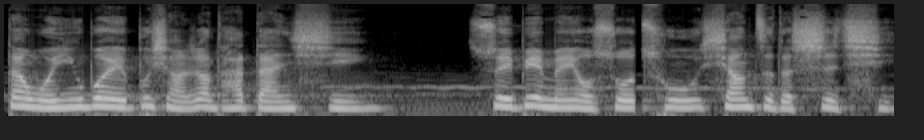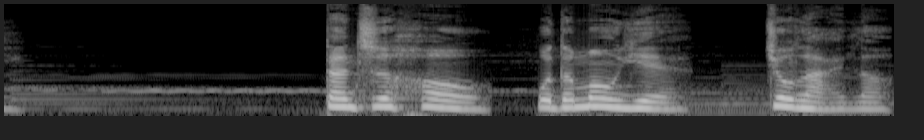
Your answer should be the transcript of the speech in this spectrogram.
但我因为不想让他担心，所以便没有说出箱子的事情。但之后，我的梦魇就来了。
